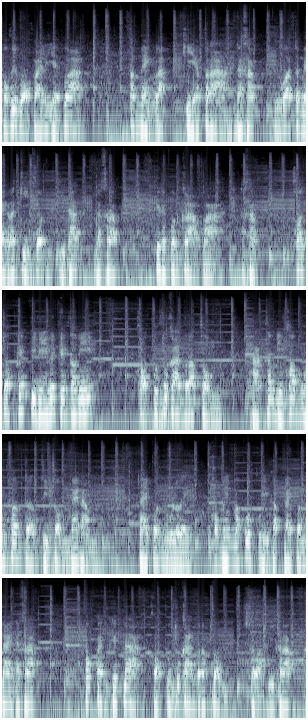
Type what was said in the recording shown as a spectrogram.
ผมไม่บอกรายละเอียดว่าตำแหน่งละกี่อัตรานะครับ หรือว่าตำแหน่งละกี่คนกี่ท่านนะครับ ที่นายพลกล่าวมานะครับ ขอจบคลิปดีๆไว้เพียงเท่านี้ ขอบคุณทุกการรับชม หากท่านมีข้อมูลเพิ่มเติมติชมแนะนำนายพลดูเลยคอมเมนต์มาพูดคุยกับนายพลได้นะครับ พบกันคลิปหน้าขอบคุณทุกการรับชม สวัสดีครับ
